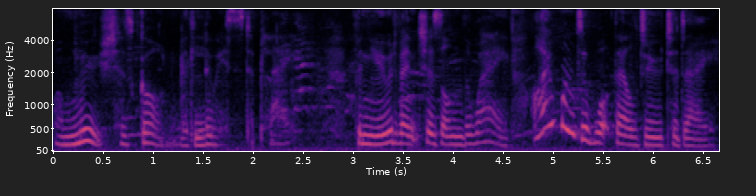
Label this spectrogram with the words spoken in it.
Well, Moosh has gone with Lewis to play for new adventures on the way. I wonder what they'll do today.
